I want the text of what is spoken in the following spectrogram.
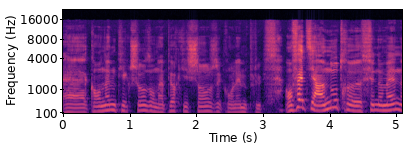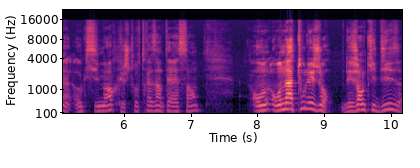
Euh, quand on aime quelque chose, on a peur qu'il change et qu'on l'aime plus. En fait, il y a un autre phénomène oxymore que je trouve très intéressant. On, a tous les jours des gens qui disent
